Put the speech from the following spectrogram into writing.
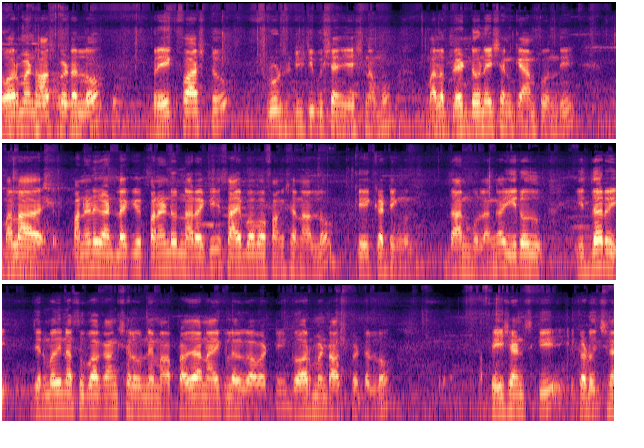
గవర్నమెంట్ హాస్పిటల్లో బ్రేక్ఫాస్ట్ ఫ్రూట్స్ డిస్ట్రిబ్యూషన్ చేసినాము. మళ్ళీ బ్లడ్ డొనేషన్ క్యాంప్ ఉంది. మళ్ళీ పన్నెండు గంటలకి పన్నెండున్నరకి సాయిబాబా ఫంక్షన్ హాల్లో కేక్ కటింగ్ ఉంది. దాని మూలంగా ఈరోజు ఇద్దరి జన్మదిన శుభాకాంక్షలు ఉన్నాయి మా ప్రజానాయకులు కాబట్టి గవర్నమెంట్ హాస్పిటల్లో పేషెంట్స్కి ఇక్కడ వచ్చిన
